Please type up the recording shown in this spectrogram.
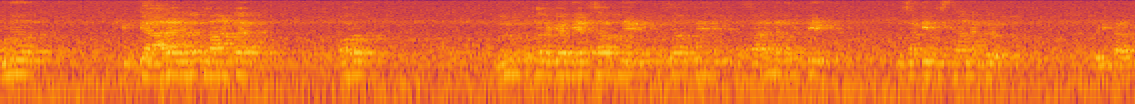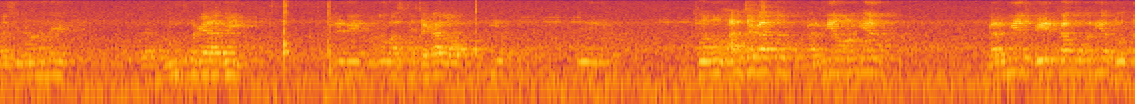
ਹੁਣ ਇੱਕ ਤਿਆਰ ਹੈ ਜਿਹੜਾ ਪਲਾਂਟ ਹੈ। ਔਰ ਮੈਨੂੰ ਪਤਾ ਲੱਗਿਆ, ਮੇਅਰ ਸਾਹਿਬ ਨੇ, ਡਿਪਟੀ ਸਾਹਿਬ ਨੇ, ਸਾਰੇ ਨੇ ਰਲ ਕੇ ਜੋ ਸਾਡੀ ਇੱਥੇ ਸਥਾਨਕ ਜਿਹੜੀ ਕਾਰਪੋਰੇਸ਼ਨ ਹੈ, ਉਹਨਾਂ ਨੇ ਬੂਥ ਵਗੈਰਾ ਵੀ ਜਿਹੜੇ ਨੇ ਉਹਨਾਂ ਵਾਸਤੇ ਜਗ੍ਹਾ ਲਾਉ ਕੀਤੀ ਹੈ। ਤੇ ਤੁਹਾਨੂੰ ਹਰ ਜਗ੍ਹਾ ਤੋਂ ਗਰਮੀਆਂ ਆਉਣਗੀਆਂ। ਗਰਮੀਆਂ 'ਚ ਵੇਰਕਾ ਤੋਂ ਵਧੀਆ ਦੁੱਧ,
